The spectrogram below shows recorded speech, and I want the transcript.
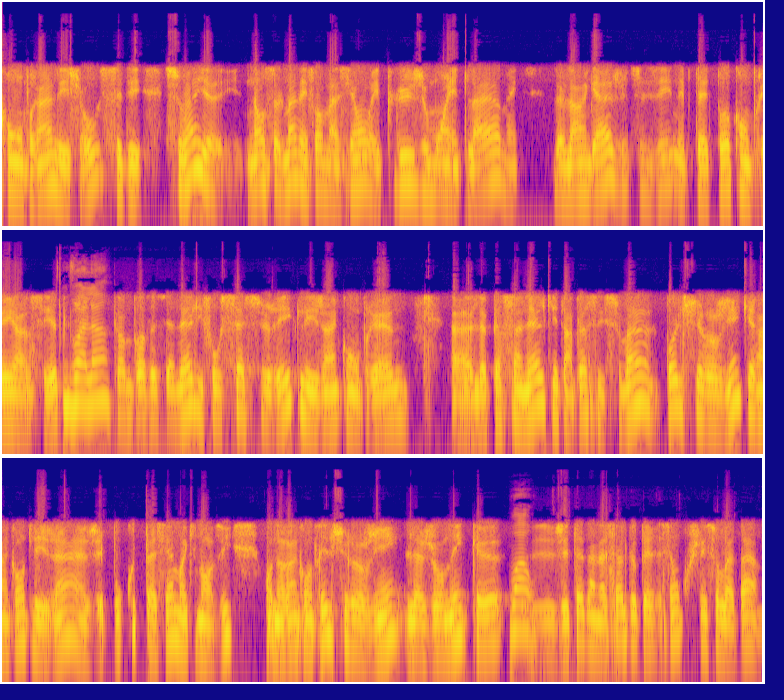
comprend les choses. C'est des souvent il y a, non seulement l'information est plus ou moins claire, mais le langage utilisé n'est peut-être pas compréhensible. Voilà. Comme professionnel, il faut s'assurer que les gens comprennent. Euh, le personnel qui est en place, c'est souvent pas le chirurgien qui rencontre les gens. J'ai beaucoup de patients, moi, qui m'ont dit, on a rencontré le chirurgien la journée que euh, j'étais dans la salle d'opération couché sur la table.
